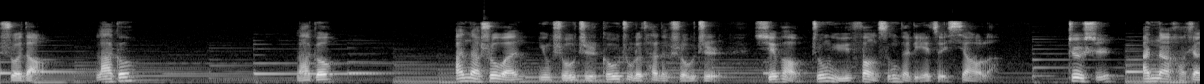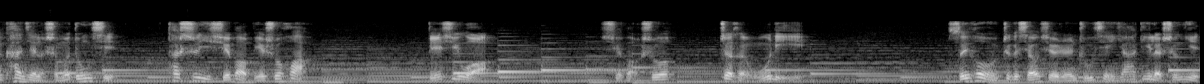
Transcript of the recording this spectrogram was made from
说道：“拉钩，拉钩。”安娜说完，用手指勾住了他的手指。雪宝终于放松的咧嘴笑了。这时，安娜好像看见了什么东西，她示意雪宝别说话。别许我，雪宝说，这很无礼。随后，这个小雪人逐渐压低了声音，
